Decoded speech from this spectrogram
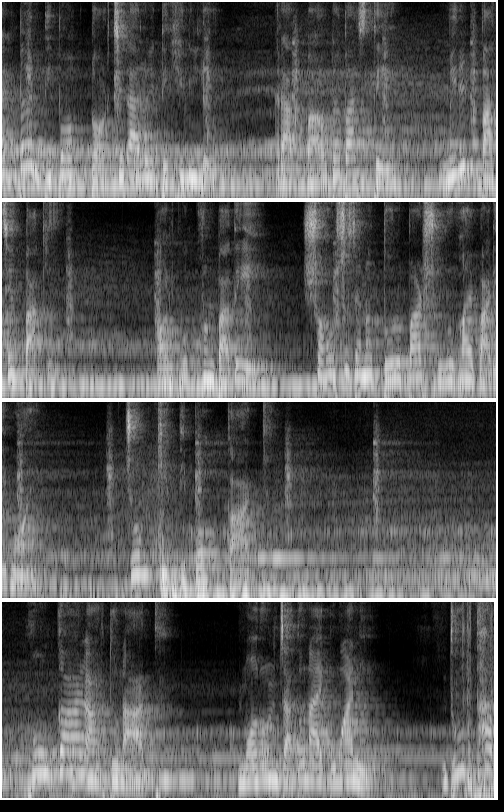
একবার দীপক টর্চের আলোয় দেখে নিল, রাত বারোটা বাজতে মিনিট পাঁচের বাকি। অল্পক্ষণ বাদেই সহসা যেন তোলপাড় শুরু হয় বাড়িময়। চমকে দীপক কাঠ। হুঙ্কার আর্তনাদ মরণ যাতনায় গোয়ানি ধূপধাপ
